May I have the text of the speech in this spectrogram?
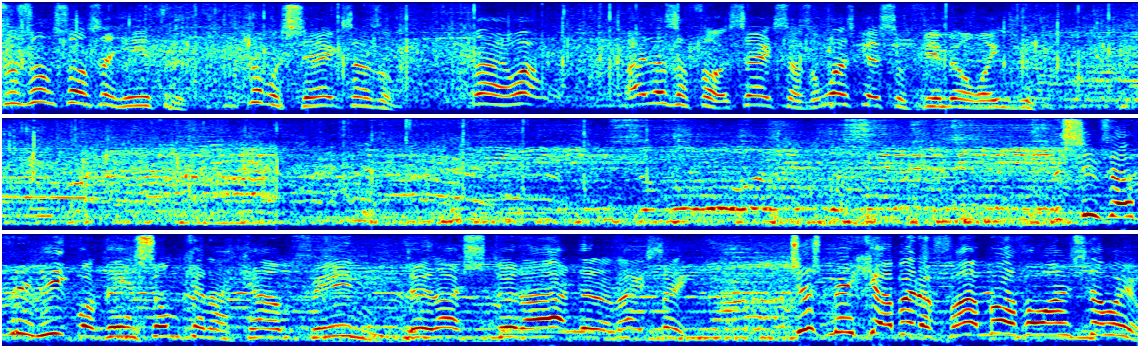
There's, all sorts of hatred. With sexism. Right, right, there's a thought, sexism. Let's get some female linesmen. Seems every week we're doing some kind of campaign. Do this, do that, do the next thing. Just make it about the football for once in a while.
